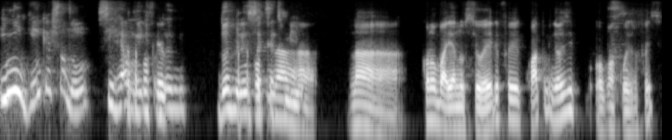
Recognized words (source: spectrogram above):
e ninguém questionou se realmente porque, foi 2 milhões e 700 na, mil. Na, quando o Bahia anunciou ele, foi 4 milhões e alguma coisa, não foi isso?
